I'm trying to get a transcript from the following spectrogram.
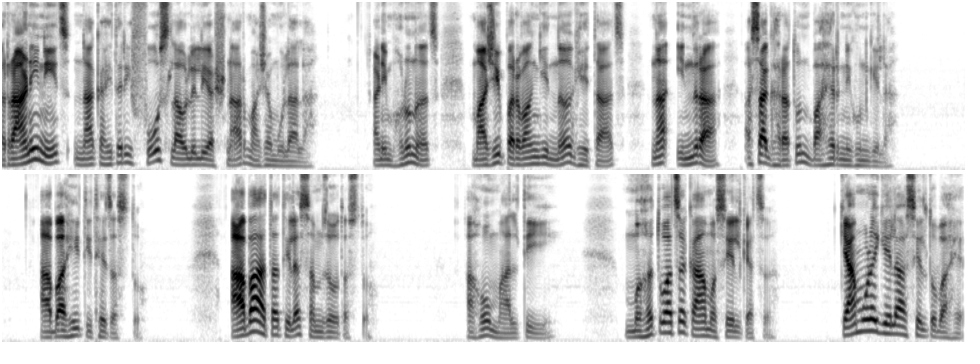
राणीनीच ना काहीतरी फोस लावलेली असणार माझ्या मुलाला आणि म्हणूनच माझी परवानगी न घेताच ना इंद्रा असा घरातून बाहेर निघून गेला. आबाही तिथेच असतो. आबा आता तिला समजवत असतो. अहो मालती महत्वाचं काम असेल त्याचं. त्यामुळे गेला असेल तो बाहेर.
